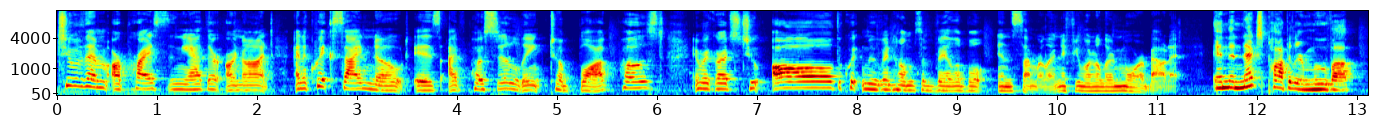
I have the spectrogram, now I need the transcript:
two of them are priced and the other are not. And a quick side note is I've posted a link to a blog post in regards to all the quick move-in homes available in Summerlin if you want to learn more about it. And the next popular move up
